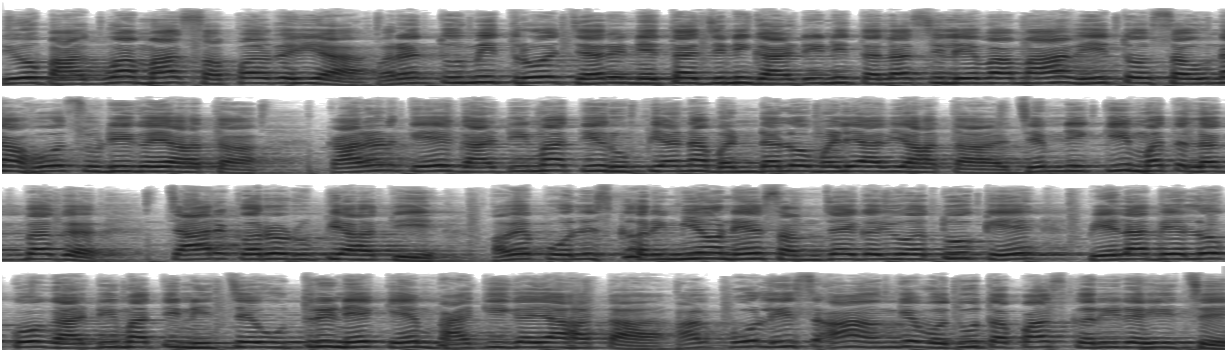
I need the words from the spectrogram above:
તેઓ ભાગવામાં સફળ રહ્યા. પરંતુ મિત્રો, જ્યારે નેતાજીની ગાડીની તલાશી લેવામાં આવી, તો સૌના હોશ ઉડી ગયા હતા. કારણ કે ગાડીમાંથી રૂપિયાના બંડલો મળી આવ્યા હતા, જેમની કિંમત લગભગ ચાર કરોડ રૂપિયા હતી. હવે પોલીસ કર્મીઓને સમજાઈ ગયું હતું કે પેલા બે લોકો ગાડીમાંથી નીચે ઉતરીને કેમ ભાગી ગયા હતા. હાલ પોલીસ આ અંગે વધુ તપાસ કરી રહી છે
